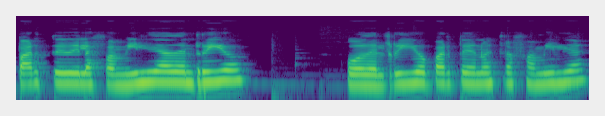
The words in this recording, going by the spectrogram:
parte de la familia del río o del río parte de nuestra familia.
